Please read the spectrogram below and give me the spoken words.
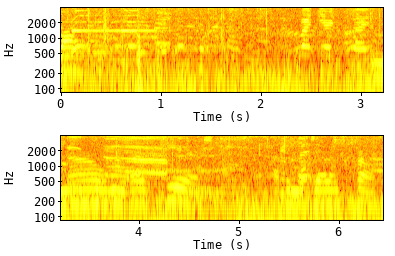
And now we are here at the Magellan's Cross.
